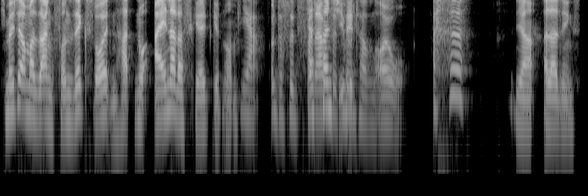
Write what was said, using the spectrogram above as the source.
Ich möchte auch mal sagen, von sechs Leuten hat nur einer das Geld genommen. Ja, und das sind verdammte ich übel- 10.000 Euro. Ja, allerdings.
